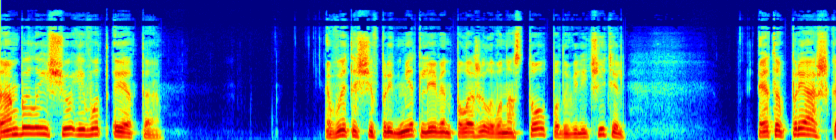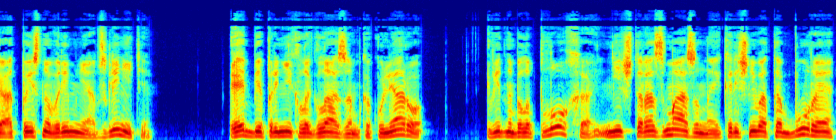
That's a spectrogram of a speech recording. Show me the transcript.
Там было еще и вот это — Вытащив предмет, Левин положил его на стол под увеличитель. «Это пряжка от поясного ремня. Взгляните». Эбби приникла глазом к окуляру. Видно было плохо, нечто размазанное, коричневато-бурое,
